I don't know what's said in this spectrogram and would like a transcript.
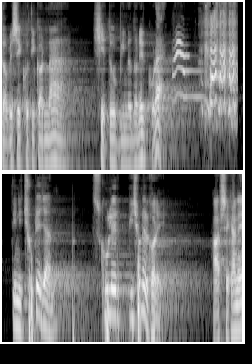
তবে সে ক্ষতিকর না, সে তো বিনোদনের ঘোড়া তিনি ছুটে যান স্কুলের পিছনের ঘরে। আর সেখানে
